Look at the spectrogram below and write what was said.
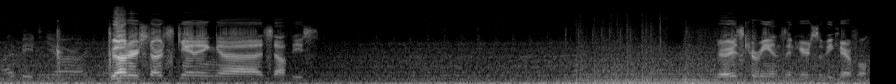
My BTR. I Gunner, start scanning uh, southeast. There is Koreans in here, so be careful.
